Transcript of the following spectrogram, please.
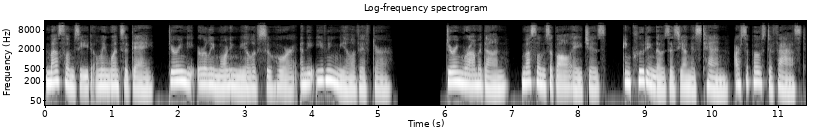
Muslims eat only once a day, during the early morning meal of suhoor and the evening meal of iftar. During Ramadan, Muslims of all ages, including those as young as 10, are supposed to fast.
